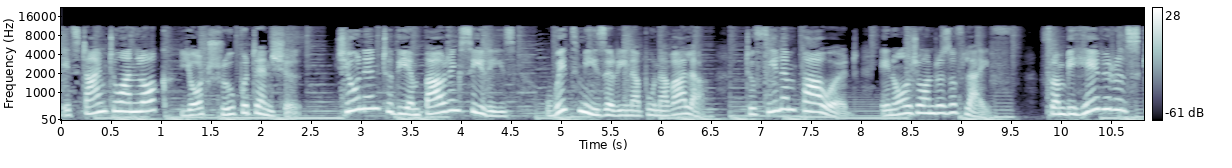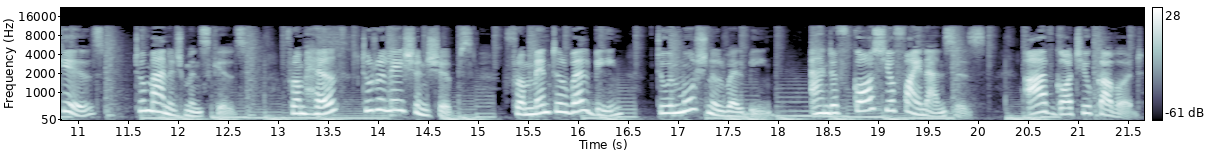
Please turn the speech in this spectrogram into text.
It's time to unlock your true potential. Tune in to the Empowering series with me, Zarina Poonawalla, to feel empowered in all genres of life. From behavioral skills to management skills, from health to relationships, from mental well being to emotional well being, and of course, your finances. I've got you covered.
